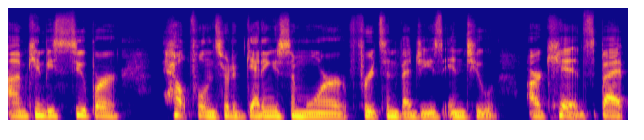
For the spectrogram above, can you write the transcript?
um, can be super helpful in sort of getting some more fruits and veggies into our kids. But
